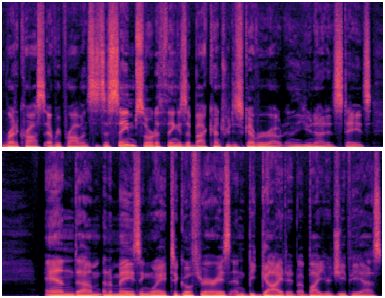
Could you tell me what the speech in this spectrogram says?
right across every province. It's the same sort of thing as a backcountry discovery route in the United States, and um, an amazing way to go through areas and be guided by your GPS.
